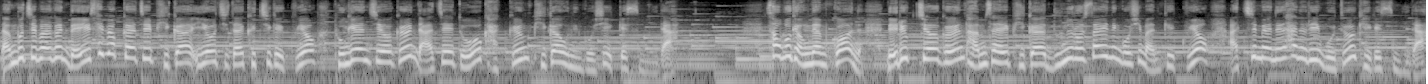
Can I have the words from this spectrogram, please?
남부지방은 내일 새벽까지 비가 이어지다 그치겠고요. 동해안 지역은 낮에도 가끔 비가 오는 곳이 있겠습니다. 서부 경남권, 내륙 지역은 밤사이 비가 눈으로 쌓이는 곳이 많겠고요. 아침에는 하늘이 모두 개겠습니다.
